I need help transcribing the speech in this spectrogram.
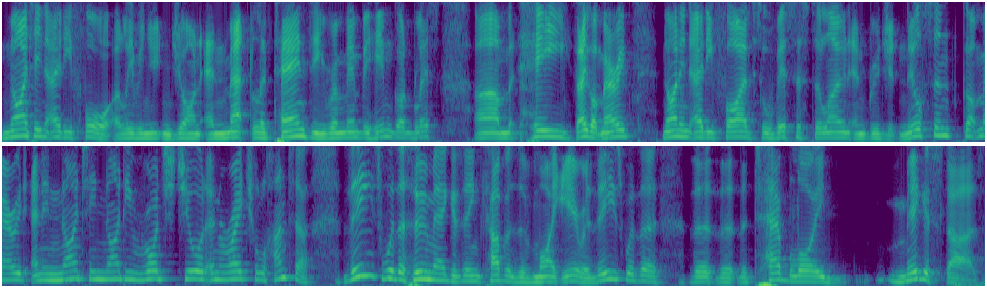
1984, Olivia Newton-John and Matt Lattanzi, remember him, God bless. Um, he They got married. 1985, Sylvester Stallone and Brigitte Nielsen got married. And in 1990, Rod Stewart and Rachel Hunter. These were the Who magazine covers of my era. These were the, the, the, the tabloid megastars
